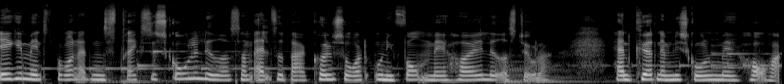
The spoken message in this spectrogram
Ikke mindst på grund af den strikse skoleleder, som altid bar kulsort uniform med høje lederstøvler. Han kørte nemlig skolen med hård hånd.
